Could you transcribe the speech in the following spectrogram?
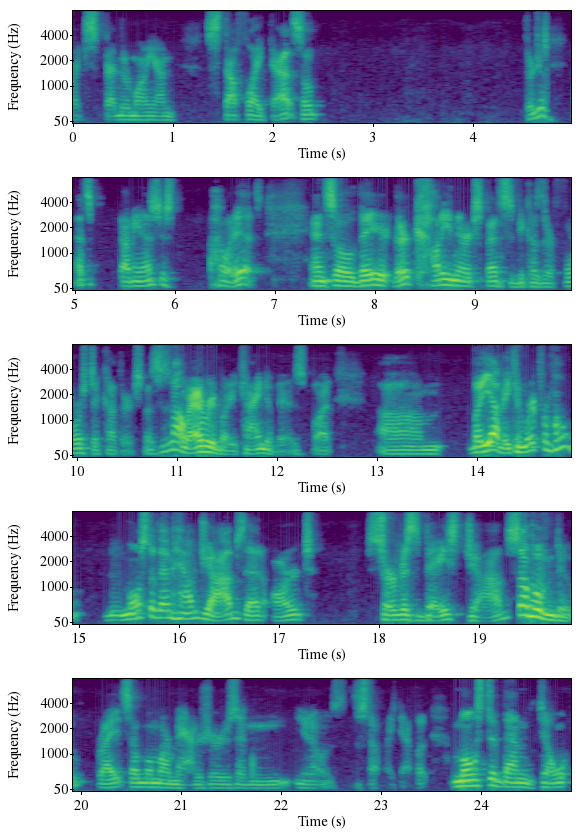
like spend their money on stuff like that. So they're just that's I mean that's just how it is. And so they they're cutting their expenses because they're forced to cut their expenses. Now everybody kind of is, but um, but yeah, they can work from home. Most of them have jobs that aren't service based jobs. Some of them do, right? Some of them are managers and, you know, stuff like that. But most of them don't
